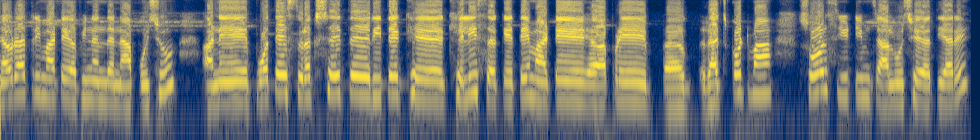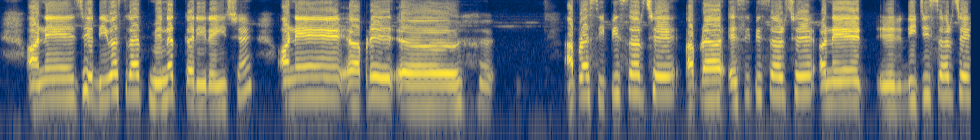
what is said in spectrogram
નવરાત્રિ માટે અભિનંદન આપું છું અને પોતે સુરક્ષિત રીતે ખેલી શકે તે માટે આપણે રાજકોટમાં સોળ સી ટીમ ચાલુ છે અત્યારે અને જે દિવસ રાત મહેનત કરી રહી છે અને આપણે આપણા સીપી સર છે, આપણા એસીપી સર છે અને ડીજી સર છે,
